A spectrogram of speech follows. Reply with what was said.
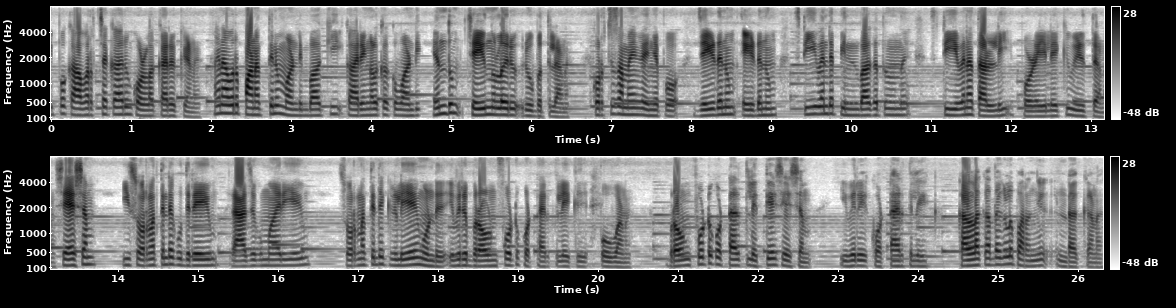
ഇപ്പോൾ കവർച്ചക്കാരും കൊള്ളക്കാരും ഒക്കെയാണ് അങ്ങനെ അവർ പണത്തിനും വേണ്ടി ബാക്കി കാര്യങ്ങൾക്കൊക്കെ വേണ്ടി എന്തും ചെയ്യുന്നുള്ളൊരു രൂപത്തിലാണ്. കുറച്ച് സമയം കഴിഞ്ഞപ്പോൾ ജെയ്ഡനും എയ്ഡനും സ്റ്റീവന്റെ പിൻഭാഗത്ത് നിന്ന് സ്റ്റീവനെ തള്ളി പുഴയിലേക്ക് വീഴ്ത്തുകയാണ്. ശേഷം ഈ സ്വർണത്തിന്റെ കുതിരയെയും രാജകുമാരിയെയും സ്വർണത്തിന്റെ കിളിയെയും കൊണ്ട് ഇവർ ബ്രൗൺ ഫോർട്ട് കൊട്ടാരത്തിലേക്ക് പോവുകയാണ്. ബ്രൗൺ ഫോർട്ട് കൊട്ടാരത്തിലെത്തിയ ശേഷം ഇവർ കൊട്ടാരത്തിൽ കള്ളക്കഥകൾ പറഞ്ഞ് ഉണ്ടാക്കുകയാണ്.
